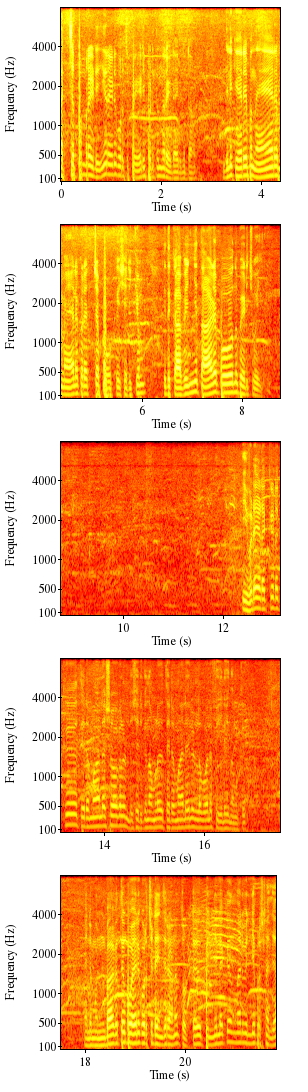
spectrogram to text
അച്ചപ്പം റൈഡ് ഈ റൈഡ് കുറച്ച് പേടിപ്പെടുത്തുന്ന റൈഡായിരുന്നു കേട്ടോ ഇതിൽ കയറിയപ്പോൾ നേരെ മേലെ ഒരൊറ്റ പോക്ക്. ശരിക്കും ഇത് കവിഞ്ഞ് താഴെ പോകുമെന്ന് പേടിച്ചു പോയി. ഇവിടെ ഇടയ്ക്കിടയ്ക്ക് തിരമാല ഷോകളുണ്ട്. ശരിക്കും നമ്മൾ തിരമാലയിലുള്ള പോലെ ഫീൽ ചെയ്യും നമുക്ക്. അതിന്റെ മുൻഭാഗത്ത് പോയാൽ കുറച്ച് ഡേഞ്ചറാണ് തൊട്ട് പിന്നിലേക്ക് നിന്നാൽ വലിയ പ്രശ്നമില്ല.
